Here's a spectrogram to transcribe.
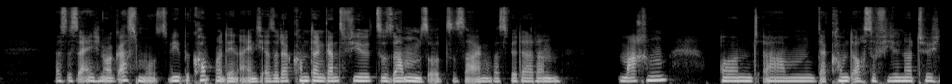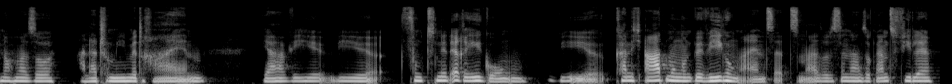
was ist eigentlich ein Orgasmus, wie bekommt man den eigentlich? Also da kommt dann ganz viel zusammen sozusagen, was wir da dann machen. Und ähm, da kommt auch so viel natürlich nochmal so Anatomie mit rein, ja, wie wie funktioniert Erregung, wie kann ich Atmung und Bewegung einsetzen? Also das sind dann so ganz viele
